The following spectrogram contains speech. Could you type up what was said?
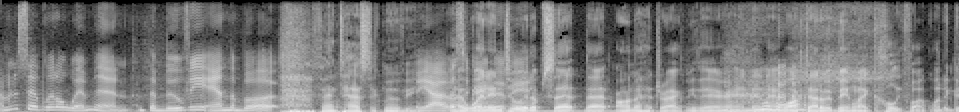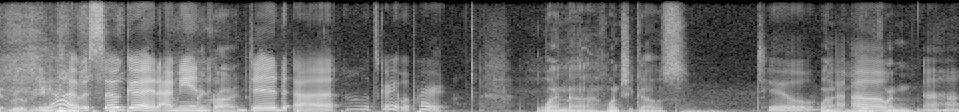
I'm gonna say Little Women, the movie and the book. Fantastic movie. Yeah, it was I went into movie. it upset that Anna had dragged me there, and then I walked out of it being like, "Holy fuck, what a good movie!" Yeah, it was so good. I mean, I did uh, oh, that's great. What part? when uh, when she goes, To When- uh, oh, when uh huh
